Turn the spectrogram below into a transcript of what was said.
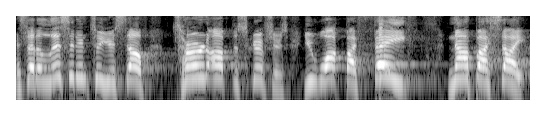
Instead of listening to yourself, turn up the scriptures. You walk by faith, not by sight.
